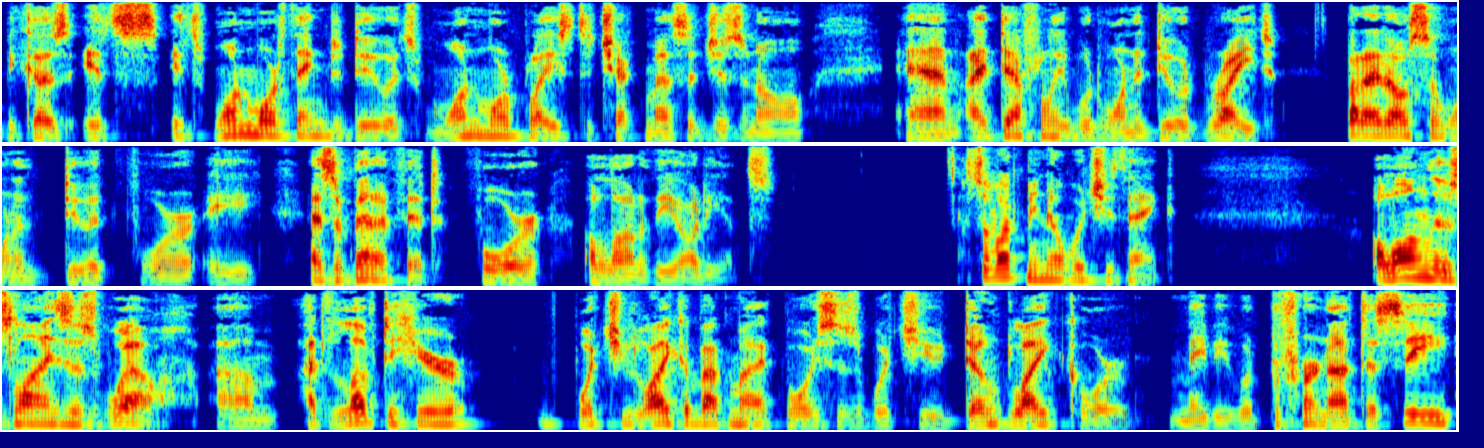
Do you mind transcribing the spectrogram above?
because it's it's one more thing to do. It's one more place to check messages and all. And I definitely would want to do it right, but I'd also want to do it for a as a benefit for a lot of the audience. So let me know what you think. Along those lines as well, um, I'd love to hear what you like about Mac Voices, what you don't like, or maybe would prefer not to see.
